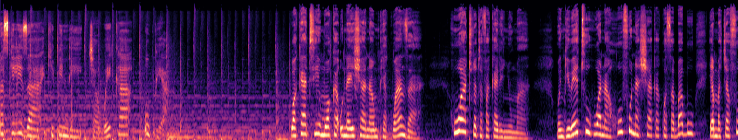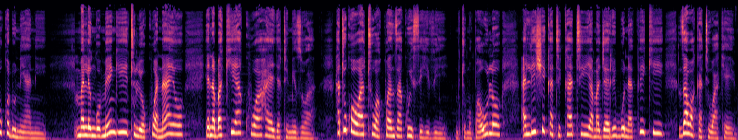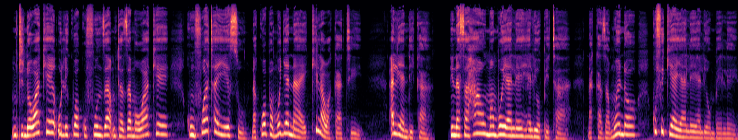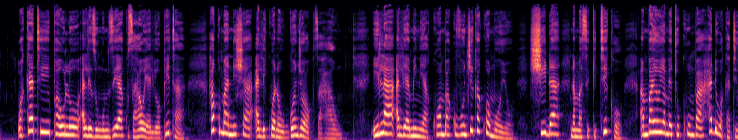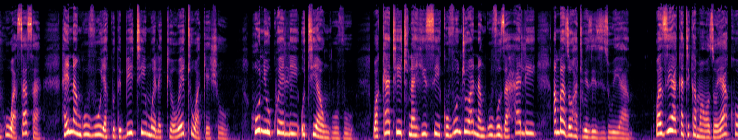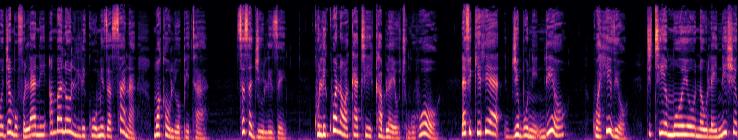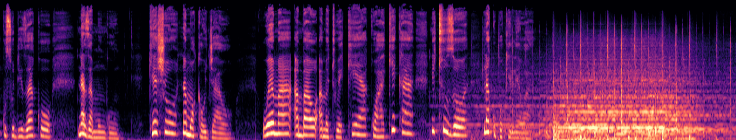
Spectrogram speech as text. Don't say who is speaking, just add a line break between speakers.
Unasikiliza kipindi cha Weka Upya.
Wakati mwaka unaisha na mpya kuanza, huwa tunatafakari nyuma. Wengi wetu huwa na hofu na shaka kwa sababu ya machafuko duniani. Malengo mengi tuliyokuwa nayo yanabakia kuwa hayajatimizwa. Hatuko watu wa kwanza kuhisi hivi. Mtume Paulo aliishi katikati ya majaribu na dhiki za wakati wake. Mtindo wake ulikuwa kufunza mtazamo wake, kumfuata Yesu na kuwa pamoja naye kila wakati. Aliandika, ninasahau mambo yale yaliyopita na kaza mwendo kufikia yale yaliyo mbele. Wakati Paulo alizungumzia kusahau yaliyopita, hakumaanisha alikuwa na ugonjwa wa kusahau, ila aliamini ya kwamba kuvunjika kwa moyo, shida na masikitiko ambayo yametukumba hadi wakati huu wa sasa haina nguvu ya kudhibiti mwelekeo wetu wa kesho. Huu ni ukweli utiao nguvu wakati tunahisi kuvunjwa na nguvu za hali ambazo hatuwezi zizuia. Wazia katika mawazo yako jambo fulani ambalo lilikuumiza sana mwaka uliopita. Sasa jiulize, kulikuwa na wakati kabla ya uchungu huo? Nafikiria jibu ni ndio. Kwa hivyo jitie moyo na ulainishe kusudi zako na za Mungu kesho na mwaka ujao. Wema ambao ametuwekea kwa hakika ni tuzo la kupokelewa.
